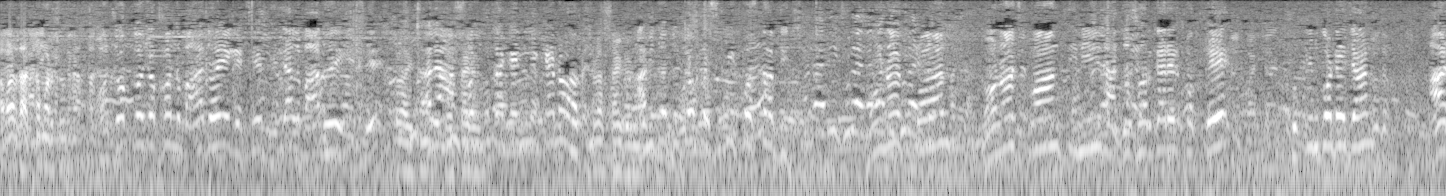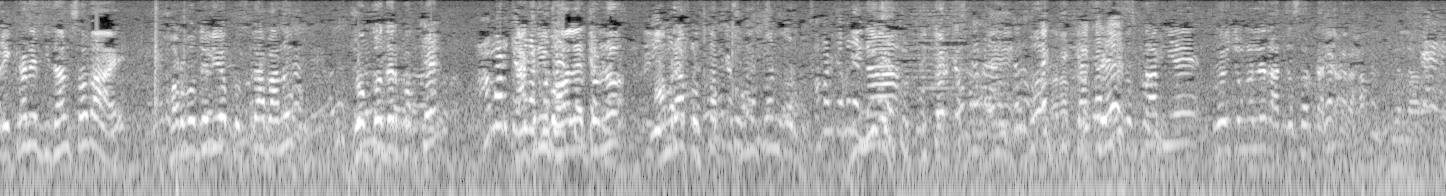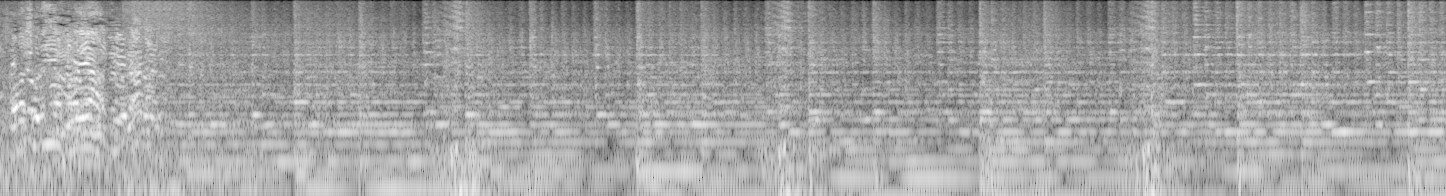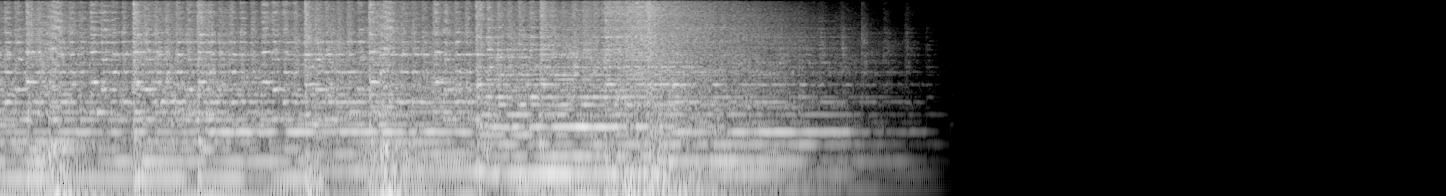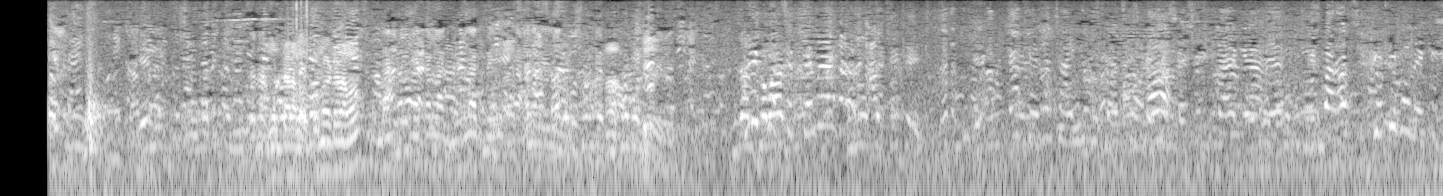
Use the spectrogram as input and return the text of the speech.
আবার ধাক্কা মারছো? অযোগ্য যখন বাদ হয়ে গেছে ভেজাল বাদ হয়ে গেছে তাহলে আসলটাকে নিয়ে কেন হবে? আমি তো দুটো প্রস্তাব দিচ্ছি। মনোজ পন্ত মনোজ পন্ত তিনি রাজ্য সরকারের পক্ষে সুপ্রিম কোর্টে যান আর এখানে বিধানসভায় সর্বদলীয় প্রস্তাব আনুক যোগ্যদের পক্ষে। চাকরি বহালের জন্য আমরা প্রস্তাবকে সমর্থন করব। প্রস্তাব নিয়ে প্রয়োজন হলে রাজ্য সরকার সরাসরি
